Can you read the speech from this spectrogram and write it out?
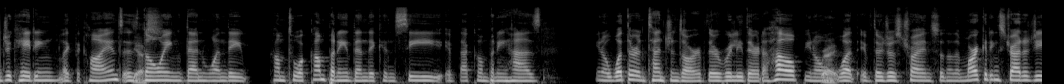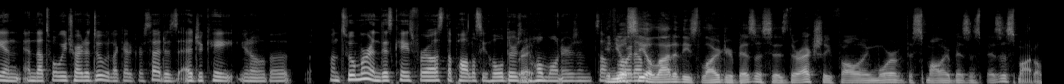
educating like the clients is yes. knowing then when they come to a company then they can see if that company has you know what their intentions are if they're really there to help you know right. what if they're just trying so the marketing strategy and and that's what we try to do like edgar said is educate you know the consumer in this case for us the policyholders right. and homeowners and South and you'll Florida. see a lot of these larger businesses they're actually following more of the smaller business business model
